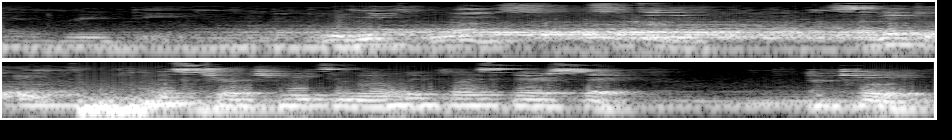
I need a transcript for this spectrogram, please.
every day. We meet once Saturday, seven to eight. This church meets in the only place they're safe, a cave.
